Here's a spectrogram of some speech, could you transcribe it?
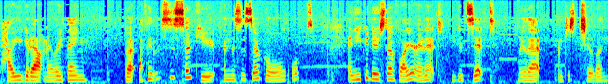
how you get out and everything. But I think this is so cute and this is so cool. Whoops. And you can do stuff while you're in it. You can sit. Look at that. I'm just chilling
